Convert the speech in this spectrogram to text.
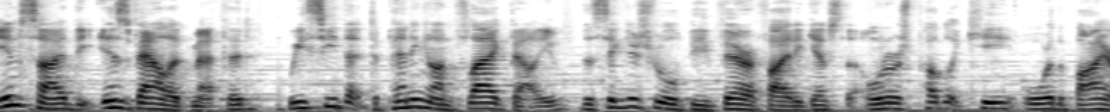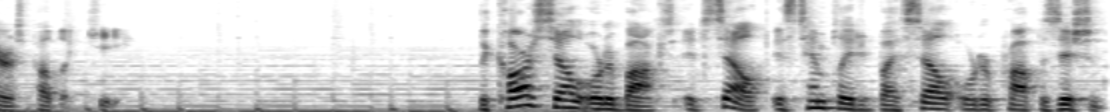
Inside the isValid method, we see that depending on flag value, the signature will be verified against the owner's public key or the buyer's public key. The car sell order box itself is templated by sell order proposition,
